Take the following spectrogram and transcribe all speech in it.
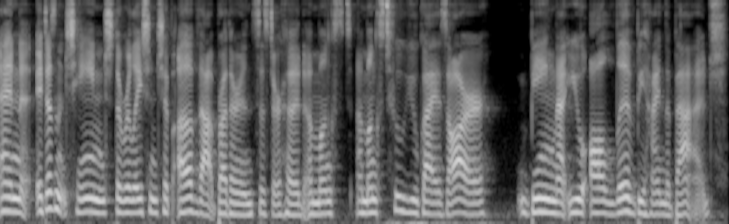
And it doesn't change the relationship of that brother and sisterhood amongst amongst who you guys are, being that you all live behind the badge.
